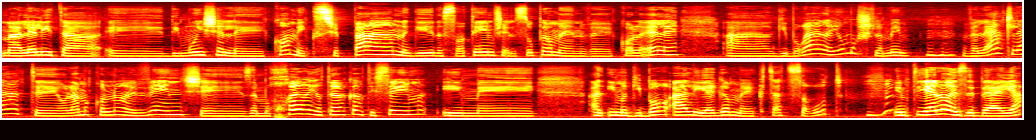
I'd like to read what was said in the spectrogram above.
מעלה לי את הדימוי של אה, קומיקס, שפעם, נגיד, הסרטים של סופרמן וכל אלה, הגיבורי העל היו מושלמים. Mm-hmm. ולאט לאט עולם הקולנוע הבין שזה מוכר יותר כרטיסים אם, אם הגיבור על יהיה גם קצת שרוט. Mm-hmm. אם תהיה לו איזה בעיה,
